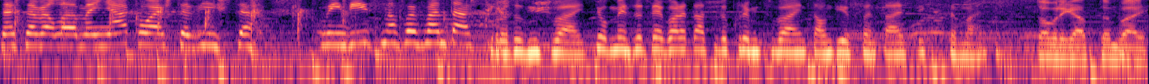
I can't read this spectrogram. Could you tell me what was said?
nesta bela manhã com esta vista lindíssima, foi fantástico. Correu tudo muito bem. Pelo menos até agora está tudo a correr muito bem. Está um dia fantástico também. Muito obrigado também,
